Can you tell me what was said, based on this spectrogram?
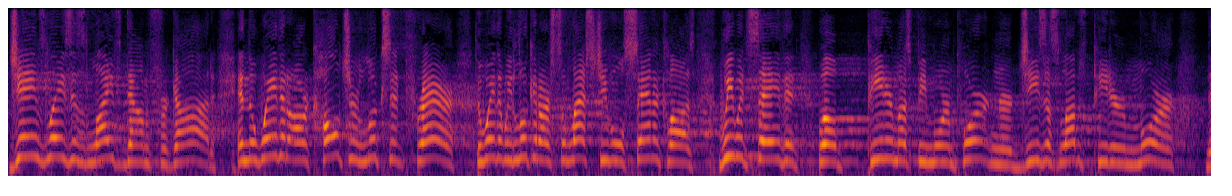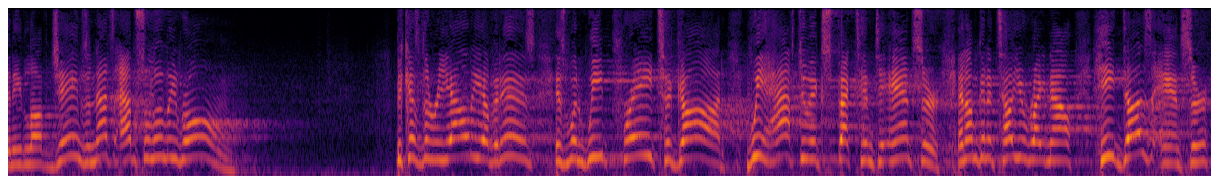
James lays his life down for God. And the way that our culture looks at prayer, the way that we look at our celestial Santa Claus, we would say that, well, Peter must be more important, or Jesus loves Peter more than he loved James. And that's absolutely wrong. Because the reality of it is, is when we pray to God, we have to expect Him to answer. And I'm going to tell you right now, He does answer,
